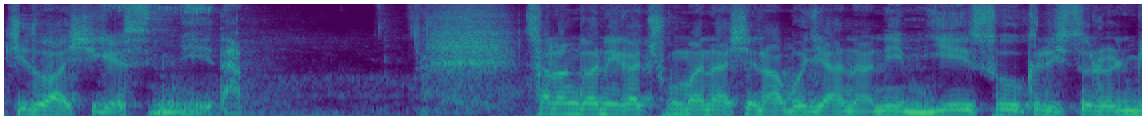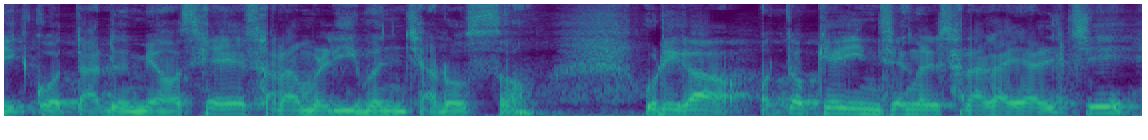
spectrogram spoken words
기도하시겠습니다. 사랑과 내가 충만하신 아버지 하나님 예수 그리스도를 믿고 따르며 새 사람을 입은 자로서 우리가 어떻게 인생을 살아가야 할지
